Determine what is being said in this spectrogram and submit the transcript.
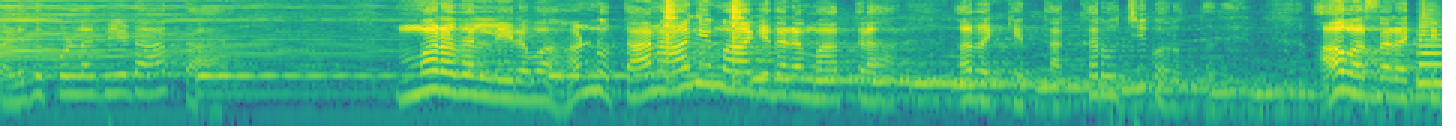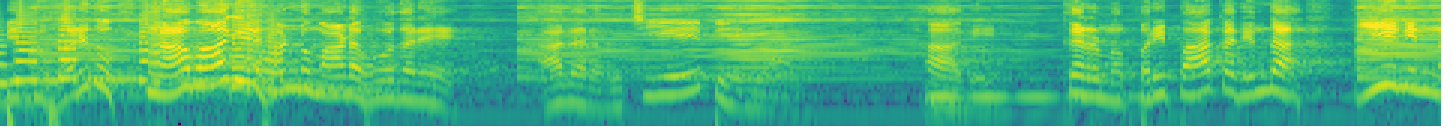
ಕಳೆದುಕೊಳ್ಳಬೇಡ ಆತ. ಮರದಲ್ಲಿರುವ ಹಣ್ಣು ತಾನಾಗಿ ಮಾಗಿದರೆ ಮಾತ್ರ ಅದಕ್ಕೆ ತಕ್ಕ ರುಚಿ ಬರುತ್ತದೆ. ಅವಸರಕ್ಕೆ ಬಿದ್ದು ಹರಿದು ನಾವಾಗಿ ಹಣ್ಣು ಮಾಡ ಹೋದರೆ ಅದರ ರುಚಿಯೇ ಬೇರೆ ಹಾಗೆ ಕರ್ಮ ಪರಿಪಾಕದಿಂದ ಈ ನಿನ್ನ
